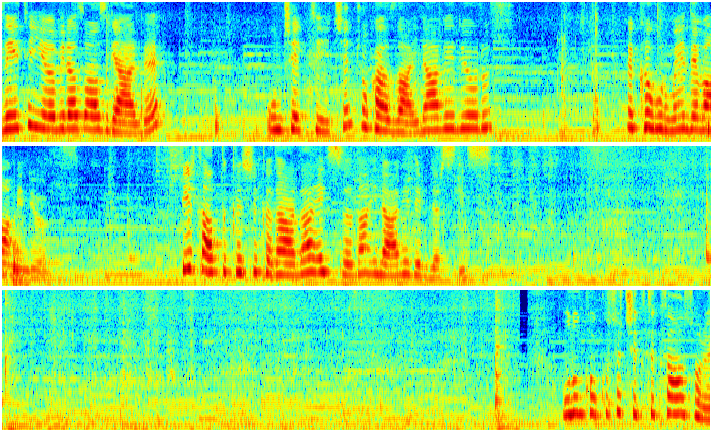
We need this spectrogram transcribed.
Zeytinyağı biraz az geldi. Un çektiği için çok az daha ilave ediyoruz. Ve kavurmaya devam ediyoruz. Bir tatlı kaşığı kadar da ekstradan ilave edebilirsiniz. Unun kokusu çıktıktan sonra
